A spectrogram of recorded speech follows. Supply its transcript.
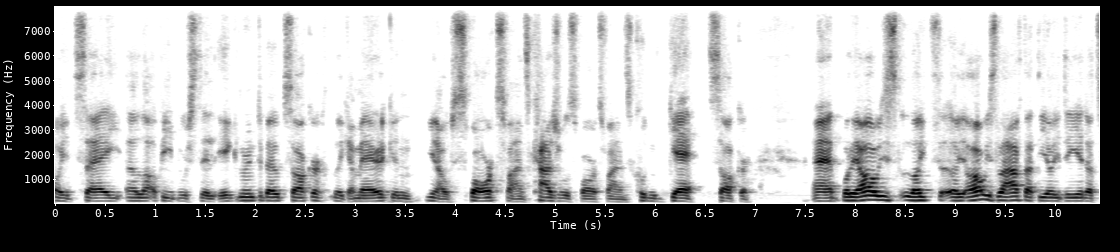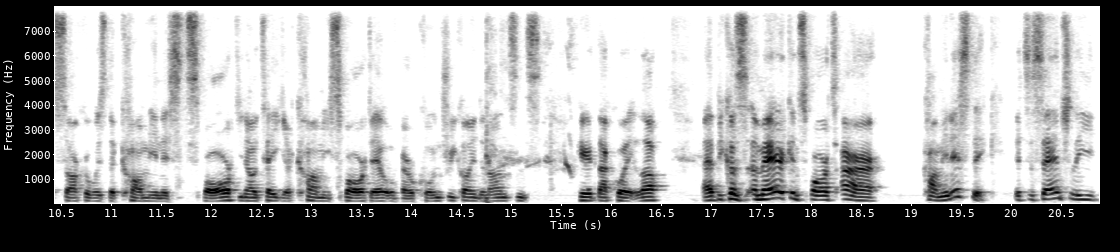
i'd say a lot of people were still ignorant about soccer like american you know sports fans casual sports fans couldn't get soccer uh, but I always liked, I always laughed at the idea that soccer was the communist sport. You know, take your commie sport out of our country, kind of nonsense. Heard that quite a lot uh, because American sports are communistic. It's essentially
